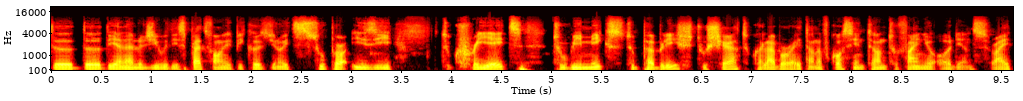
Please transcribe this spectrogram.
the the, the analogy with this platform is because you know it's super easy to create, to remix, to publish, to share, to collaborate, and of course, in turn, to find your audience, right?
